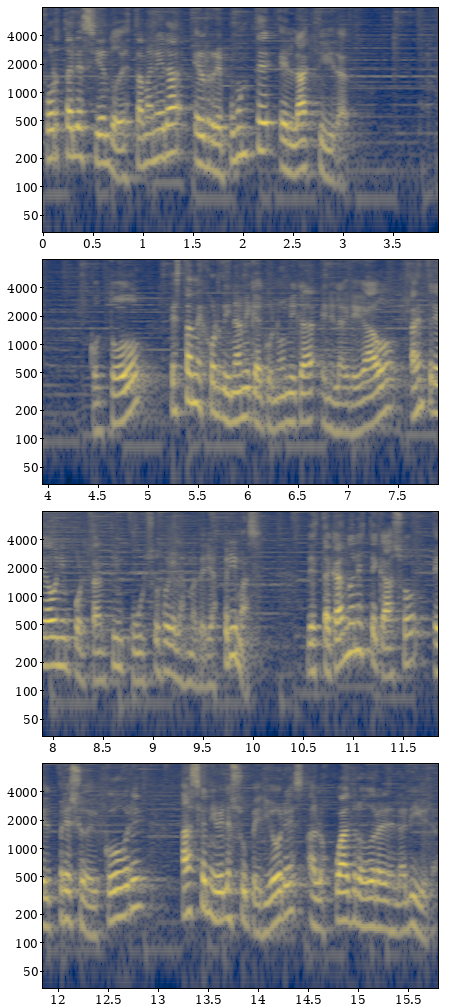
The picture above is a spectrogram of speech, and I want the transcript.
fortaleciendo de esta manera el repunte en la actividad. Con todo, esta mejor dinámica económica en el agregado ha entregado un importante impulso sobre las materias primas, destacando en este caso el precio del cobre hacia niveles superiores a los 4 dólares la libra,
